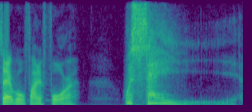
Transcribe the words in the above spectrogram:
Zero Final 4 was saved.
